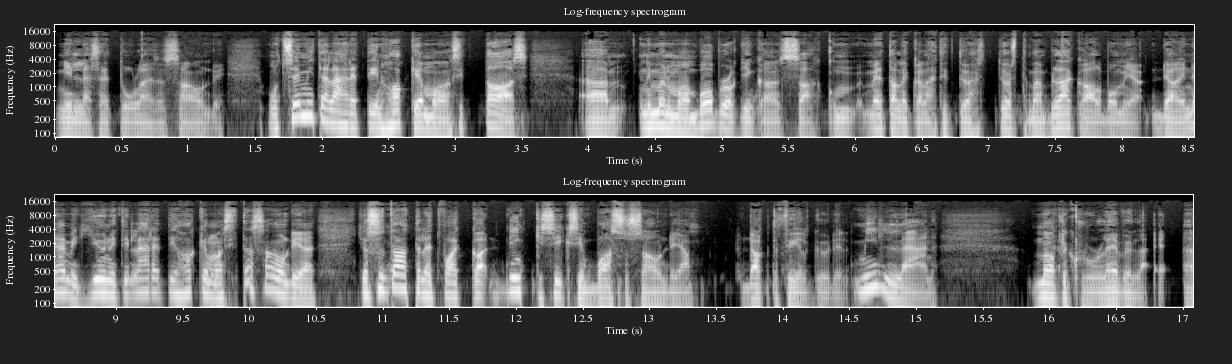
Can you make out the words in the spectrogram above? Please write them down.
millä se tulee se soundi. Mutta se, mitä lähdettiin hakemaan sitten taas ähm, nimenomaan Bob Rockin kanssa, kun Metallica lähti työstämään Black Albumia Dynamic Unity, lähdettiin hakemaan sitä soundia. Jos sä ajattelet vaikka Nicky Sixin bassosoundia Dr. Feelgoodilla, millään Motley Crue-levyllä, äh,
